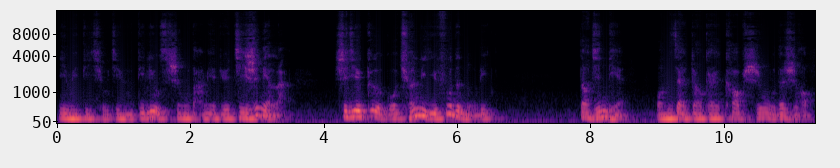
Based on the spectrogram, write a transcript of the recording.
因为地球进入第六次生物大灭绝，几十年来，世界各国全力以赴的努力，到今天我们在召开 COP 十五的时候，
